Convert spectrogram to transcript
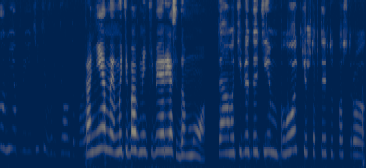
вы меня приедите в регион добавить. Да не, мы, мы тебя, мы тебе резы дамо. да, мы тебе дадим блоки, чтобы ты тут построил.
